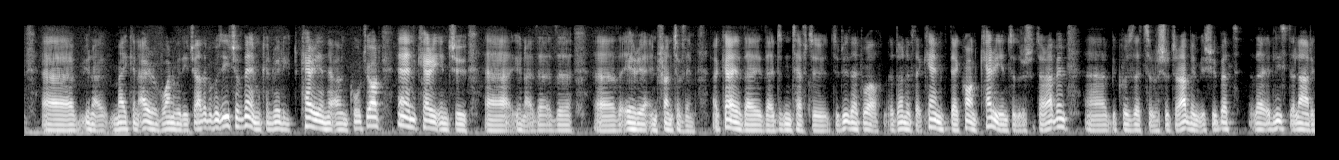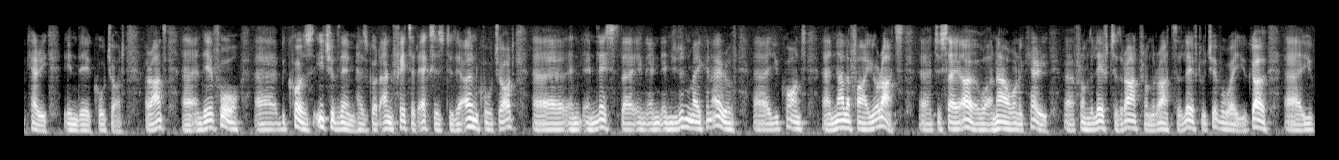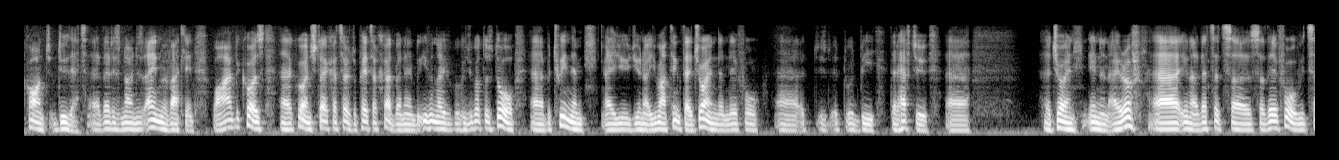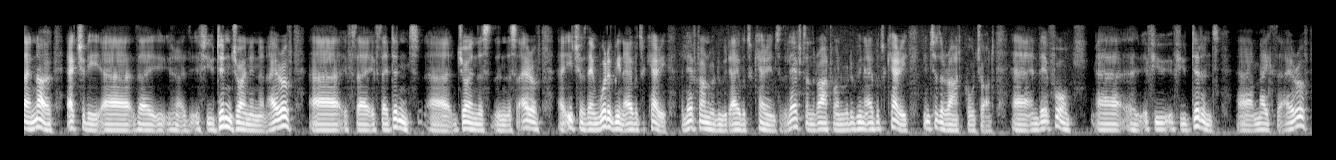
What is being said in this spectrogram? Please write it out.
you know, make an air of one with each other because each of them can really carry in their own courtyard and carry into, you know, the the the area in front of them. Okay, they they didn't have to, to do that. Well, I don't know if they can. They can't carry into the Rishut Harabim because that's a Rabim issue, but they're at least allowed to carry in their courtyard. All right, uh, and therefore, uh, because each of them has got unfettered access to their own courtyard, uh, and unless and, and, and, you didn't make an eruv, uh, you can't uh, nullify your rights uh, to say, oh, well, now I want to carry from the left to the right, from the right to the left, whichever way you go. you can't do that. that is known as ein mevatlin. Why? Because even though because you've got this door between them, uh, you you know you might think they joined, and therefore uh, it, it would be they'd have to. Uh, uh, join in an Eruv, uh, you know, that's it. So, so therefore, we'd say no. Actually, uh, they, you know, if you didn't join in an Eruv, uh, if they if they didn't uh, join this in this Eruv, uh, each of them would have been able to carry. The left one would have been able to carry into the left, and the right one would have been able to carry into the right courtyard. and therefore, if you if you didn't make the Eruv,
